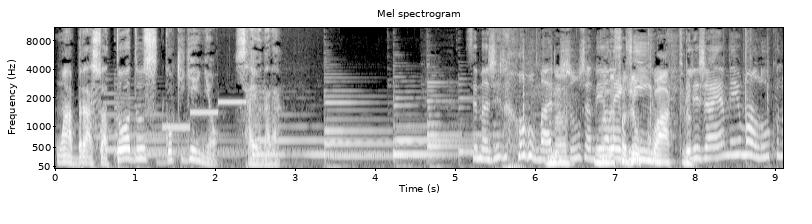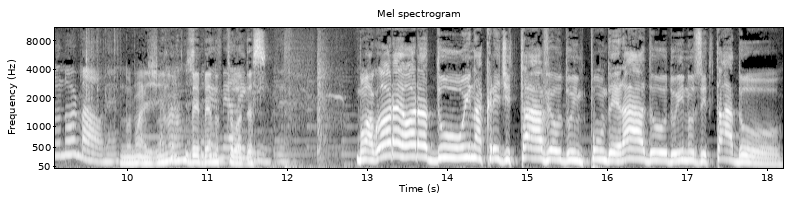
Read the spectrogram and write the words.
Um abraço a todos. Gokigenyo. Sayonara. Você imagina o Mário Jun já meio manda fazer o alegrinho. quatro. Ele já é meio maluco no normal, né? Não imagina Já bebendo é todas. alegrinho, né? Bom, agora é hora do inacreditável, do imponderado, do inusitado.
